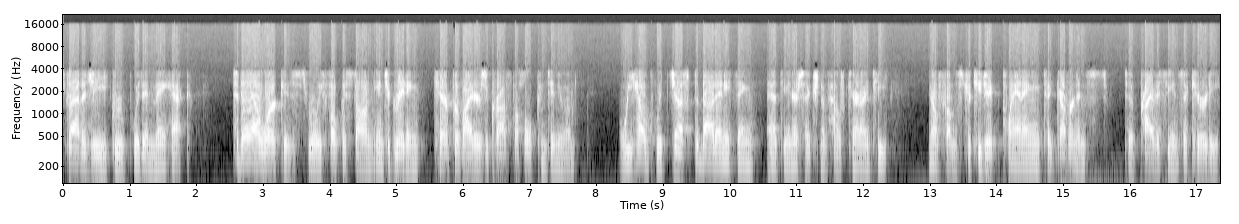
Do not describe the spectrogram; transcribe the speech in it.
strategy group within MAeHC Today, our work is really focused on integrating care providers across the whole continuum. We help with just about anything at the intersection of healthcare and IT, you know, from strategic planning to governance to privacy and security,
